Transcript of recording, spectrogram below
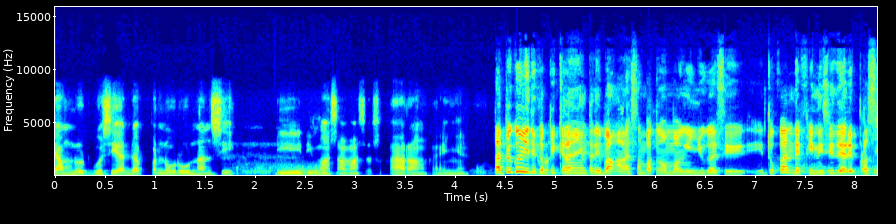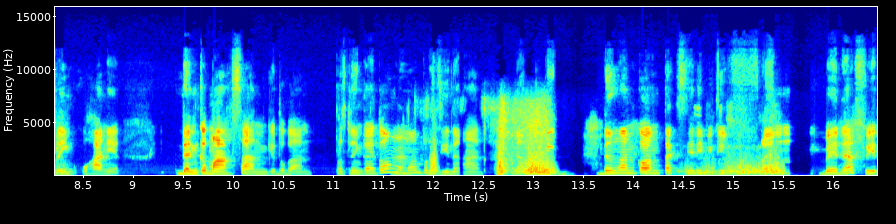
yang menurut gue sih ada penurunan sih di di masa-masa sekarang kayaknya Tapi gue jadi kepikiran yang tadi Bang Alex sempat ngomongin juga sih. Itu kan definisi dari perselingkuhan ya. Dan kemasan gitu kan. Perselingkuhan itu kan ngomongin perzinahan. Nah, tapi dengan konteksnya dibikin friend benefit,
